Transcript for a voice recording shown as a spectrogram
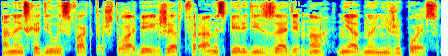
Она исходила из факта, что у обеих жертв раны спереди и сзади, но ни одной ниже пояса.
